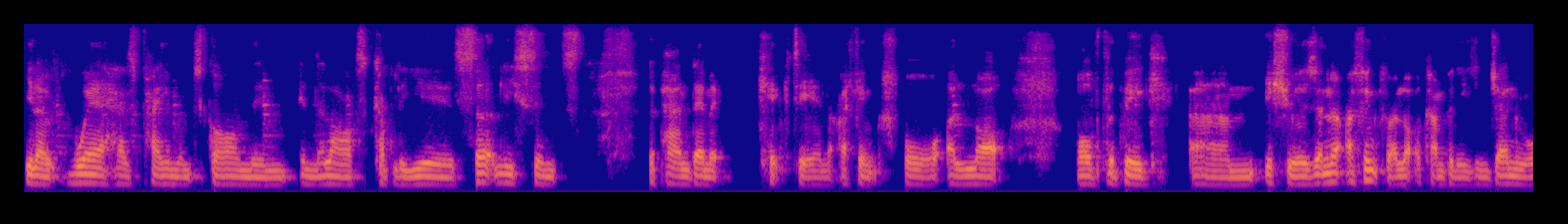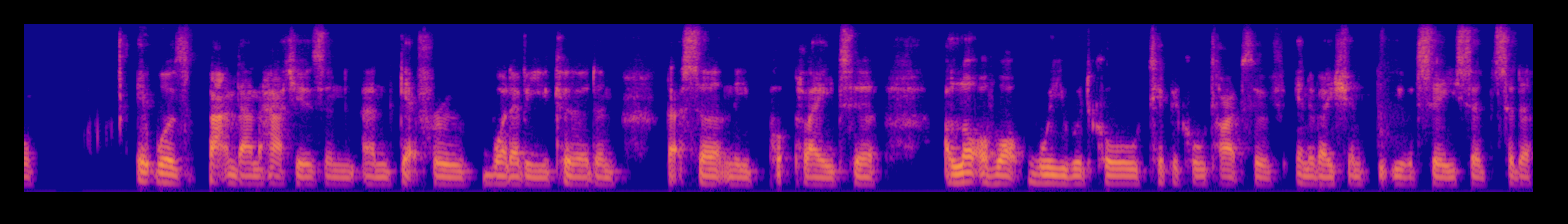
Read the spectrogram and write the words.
You know, where has payments gone in in the last couple of years? Certainly since the pandemic kicked in, I think for a lot of the big um, issuers, and I think for a lot of companies in general, it was batten down the hatches and and get through whatever you could, and that certainly put play to a lot of what we would call typical types of innovation that you would see. So, so the,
